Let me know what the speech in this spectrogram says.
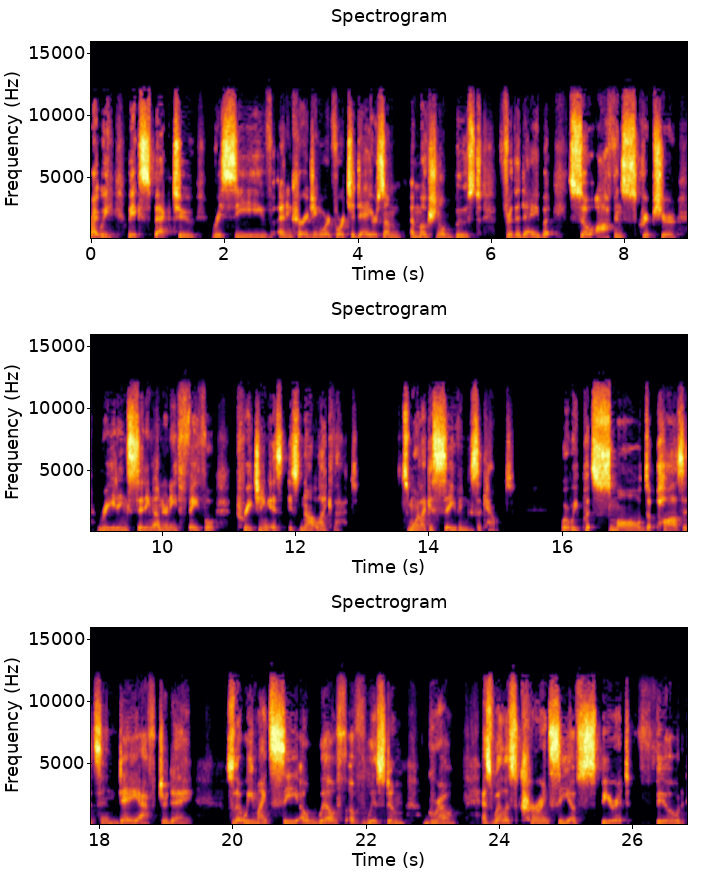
right? We, we expect to receive an encouraging word for today or some emotional boost for the day. But so often, scripture reading, sitting underneath faithful preaching is, is not like that. It's more like a savings account where we put small deposits in day after day so that we might see a wealth of wisdom grow, as well as currency of spirit filled,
